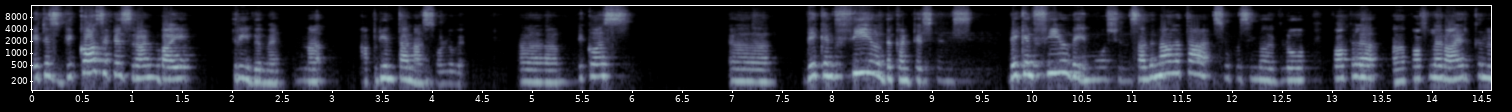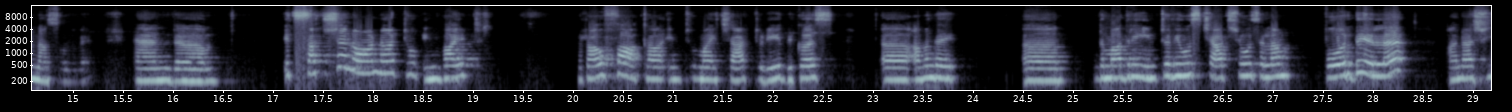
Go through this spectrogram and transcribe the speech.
it is because it is run by three women நான் அப்படின்னு தான் நான் சொல்லுவேன் uh, because they can feel the contestants they can feel the emotions அதனால தான் சூப்பர் சிங்கர் இவ்வளோ பாப்புலர் பாப்புலர் ஆயிருக்குன்னு நான் சொல்லுவேன் and it's such an honour to invite Raufa அக்கா into my chat today because அவங்க இந்த மாதிரி இன்டர்வியூஸ் சேட் ஷோஸ் எல்லாம் போறதே இல்லை ஆனா she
